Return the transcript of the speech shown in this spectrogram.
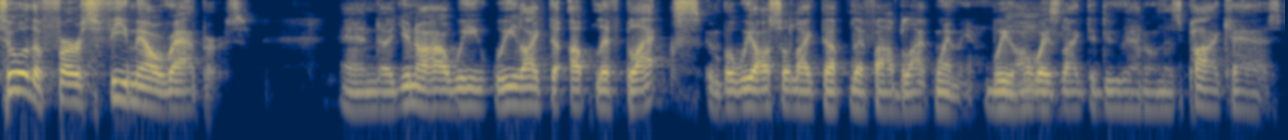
two of the first female rappers, and uh, you know how we we like to uplift blacks, but we also like to uplift our black women. We Mhm. always like to do that on this podcast.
